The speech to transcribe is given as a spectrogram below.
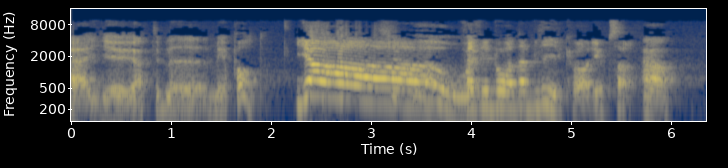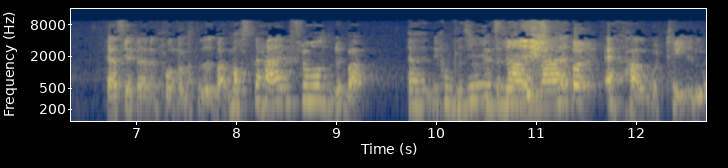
är ju att det blir mer podd. Ja! Tjoho! För att vi båda blir kvar i Uppsala. Ja. Jag skrev en podd om att vi bara måste härifrån och du bara eh, det kommer bli så att jag stannar ett halvår till.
